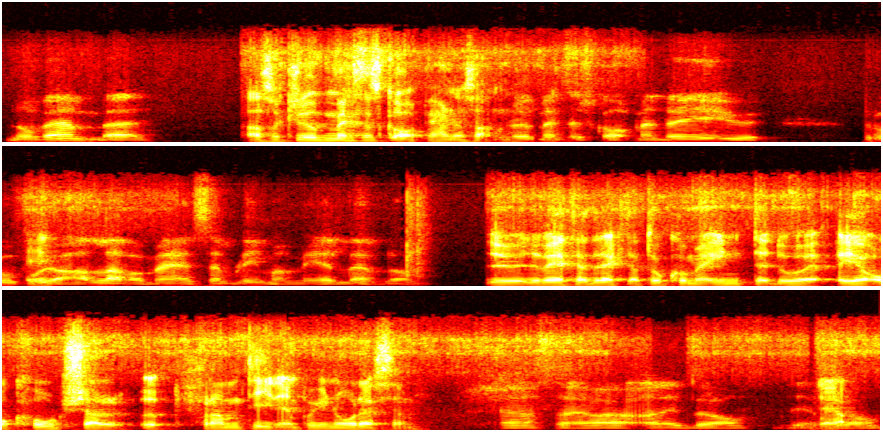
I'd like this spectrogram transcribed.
november, Alltså klubbmästerskap i Härnösand. klubbmästerskap. Men det är ju, då får ju alla vara med. Sen blir man medlem då. Du, det vet jag direkt att då kommer jag inte, då är jag och coachar upp framtiden på junior-SM. Ja, så, ja, ja, det är bra. Det är Ja. bra.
